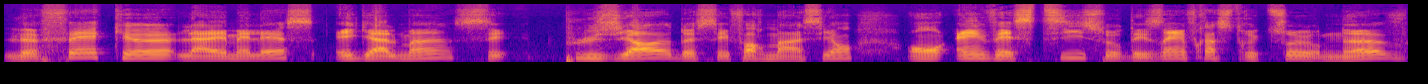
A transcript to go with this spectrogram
Le fait que la MLS également, plusieurs de ces formations ont investi sur des infrastructures neuves,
